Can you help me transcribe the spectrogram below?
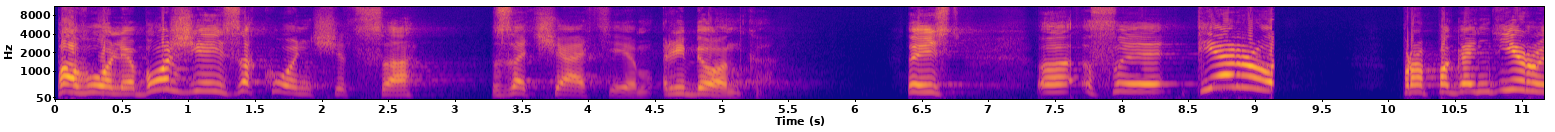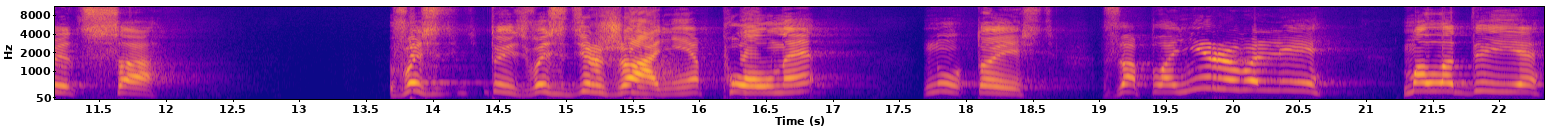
по воле Божьей закончиться зачатием ребенка. То есть э, в первом пропагандируется воз, то есть воздержание полное, ну, то есть запланировали молодые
